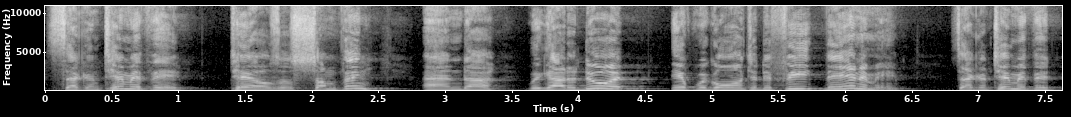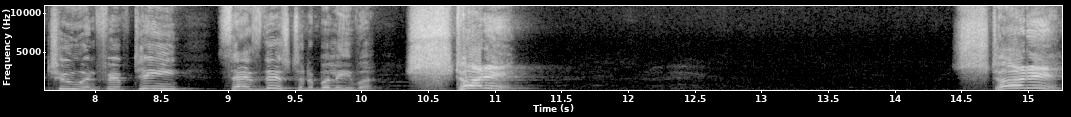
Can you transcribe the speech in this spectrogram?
Second Timothy tells us something, and uh, we got to do it if we're going to defeat the enemy. Second Timothy 2 and 15 says this to the believer study. Study.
